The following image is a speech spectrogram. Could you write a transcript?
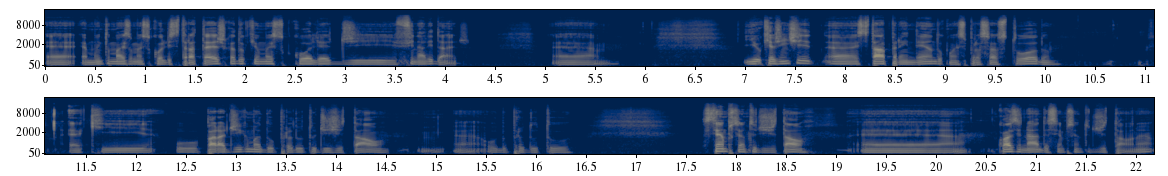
é, é muito mais uma escolha estratégica do que uma escolha de finalidade. É, e o que a gente uh, está aprendendo com esse processo todo é que o paradigma do produto digital, uh, ou do produto 100% digital, é, quase nada é 100% digital, né?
